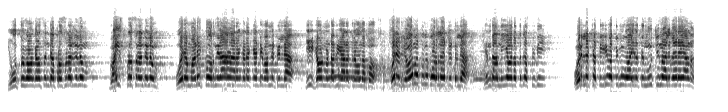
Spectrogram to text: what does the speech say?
യൂത്ത് കോൺഗ്രസിന്റെ പ്രസിഡന്റിനും വൈസ് പ്രസിഡന്റിനും ഒരു മണിക്കൂർ നിരാഹാരം കിടക്കേണ്ടി വന്നിട്ടില്ല ഈ ഗവൺമെന്റ് അധികാരത്തിൽ വന്നപ്പോ. ഒരു രോമത്തിന് പോറലേറ്റിട്ടില്ല. എന്താ നിയമനത്തിന്റെ സ്ഥിതി? ഒരു ലക്ഷത്തി ഇരുപത്തി മൂവായിരത്തി നൂറ്റിനാല് പേരെയാണ്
